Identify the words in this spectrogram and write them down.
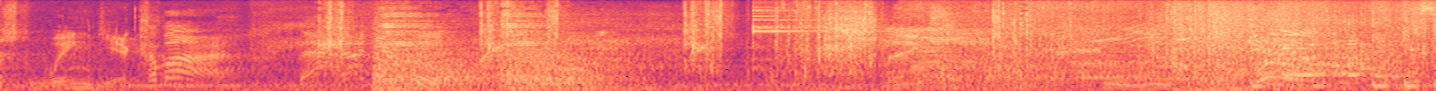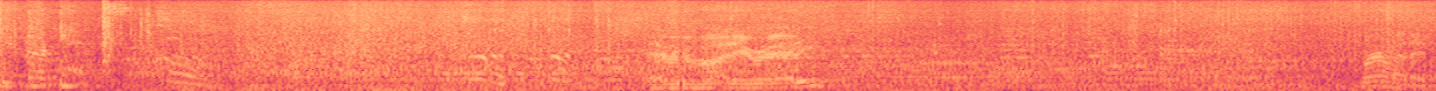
Just winged you. Come on. Back on your feet. Thanks. Everybody ready? Affirmative.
